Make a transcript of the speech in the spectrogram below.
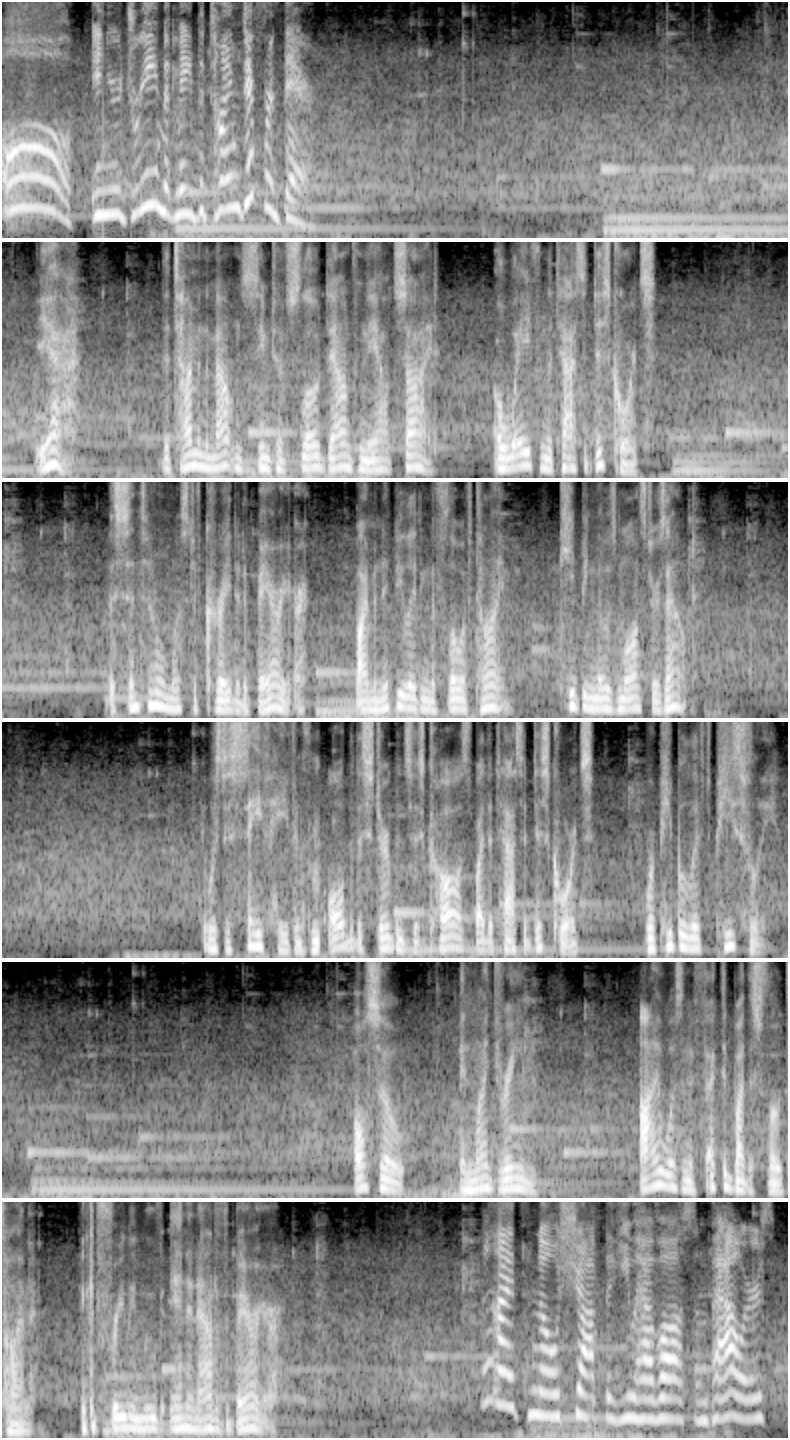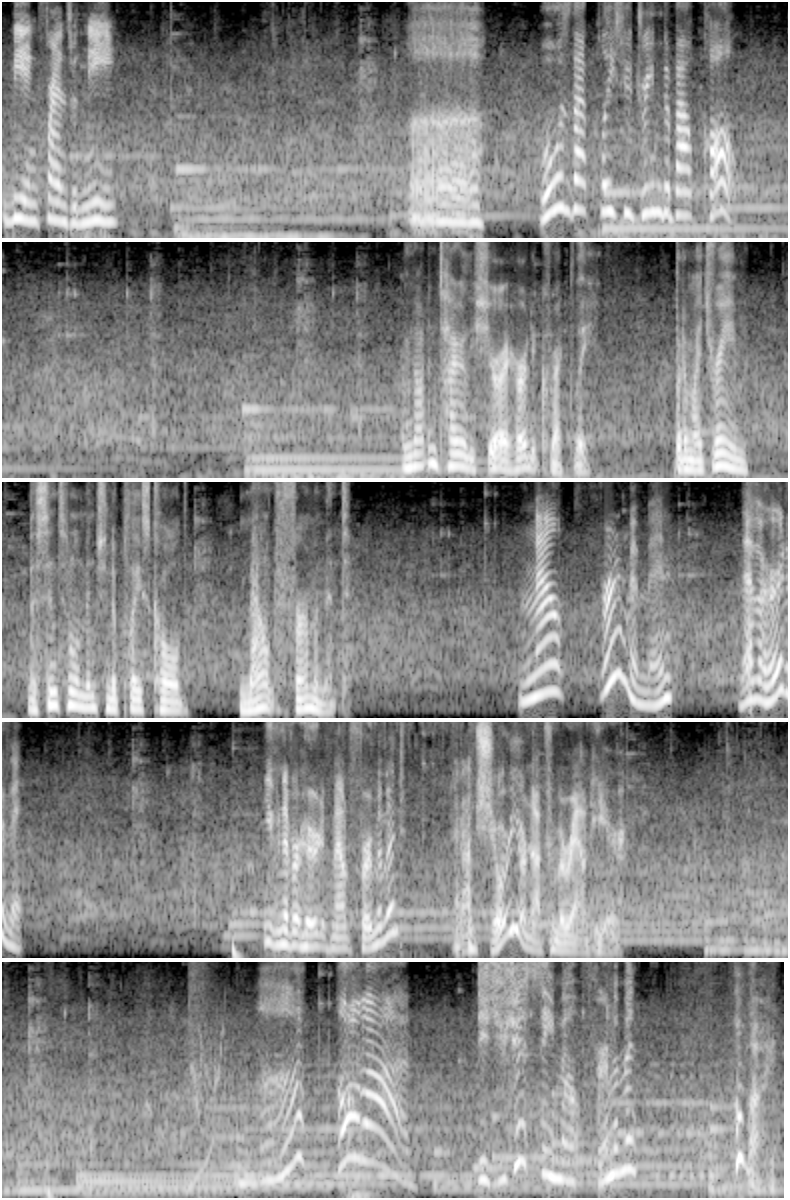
Oh, in your dream it made the time different there. Yeah. The time in the mountains seemed to have slowed down from the outside, away from the tacet discords. The Sentinel must have created a barrier by manipulating the flow of time, keeping those monsters out. It was a safe haven from all the disturbances caused by the tacet discords, where people lived peacefully. Also, in my dream, I wasn't affected by the slow time and could freely move in and out of the barrier. It's no shock that you have awesome powers, being friends with me. Uh, what was that place you dreamed about called? I'm not entirely sure I heard it correctly, but in my dream, the Sentinel mentioned a place called Mount Firmament. Mount Firmament? Never heard of it. You've never heard of Mount Firmament? And I'm sure you're not from around here. Huh? Hold on! Did you just say Mount Firmament? Oh my!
